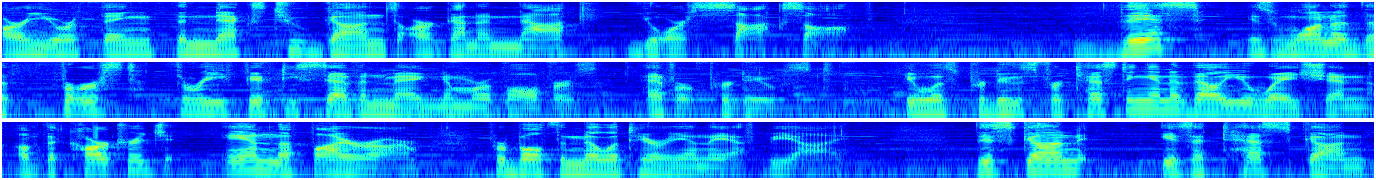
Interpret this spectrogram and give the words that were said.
are your thing, the next two guns are gonna knock your socks off. This is one of the first 357 Magnum revolvers ever produced. It was produced for testing and evaluation of the cartridge and the firearm for both the military and the FBI. This gun is a test gun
